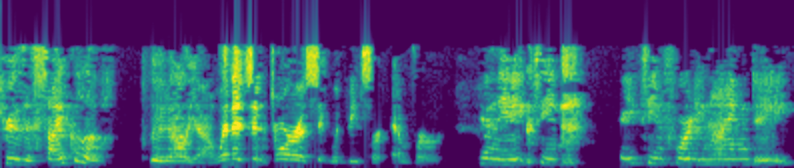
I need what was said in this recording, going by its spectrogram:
through the cycle of Pluto Oh yeah. When it's in Taurus, it would be forever. in the 18, 1849 to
